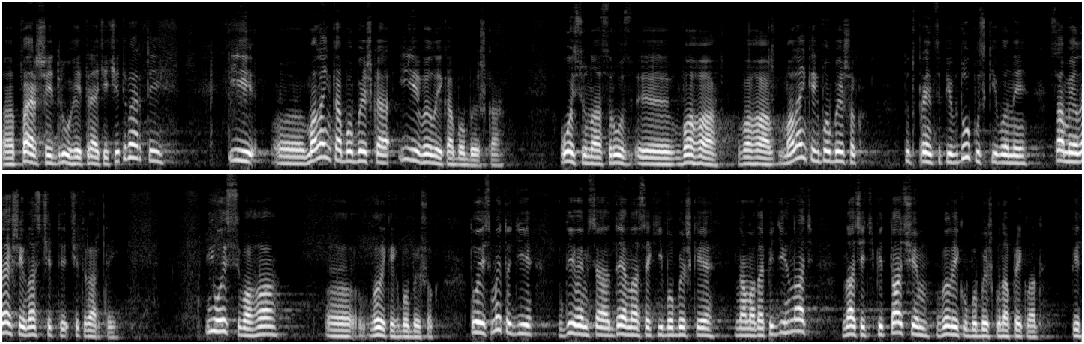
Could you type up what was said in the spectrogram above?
Е, Перший, другий, третій, четвертий. І е, маленька бобишка і велика бобишка. Ось у нас роз, е, вага, вага маленьких бобишок. Тут, в принципі, в допуску вони. Самий легший у нас четвертий. І ось вага великих бобишок. Тобто ми тоді дивимося, де в нас які бобишки нам треба підігнати. Значить, підтачуємо велику бобишку, наприклад, під,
